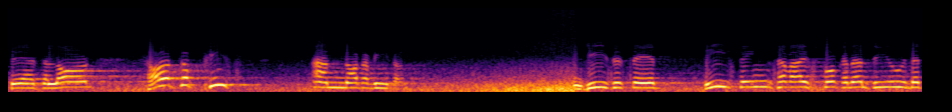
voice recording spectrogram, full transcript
says the Lord, thoughts of peace and not of evil. Jesus said, These things have I spoken unto you, that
